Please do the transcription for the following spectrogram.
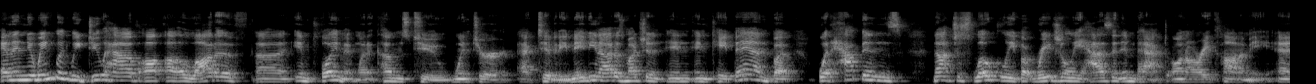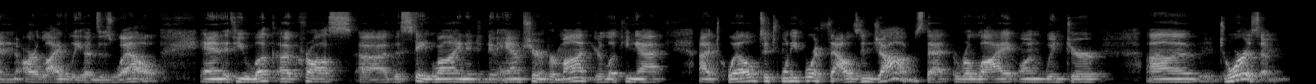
And in New England, we do have a, a lot of uh, employment when it comes to winter activity. Maybe not as much in, in, in Cape Ann, but what happens not just locally, but regionally has an impact on our economy and our livelihoods as well. And if you look across uh, the state line into New Hampshire and Vermont, you're looking at uh, 12 to 24,000 jobs that rely on winter uh, tourism.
